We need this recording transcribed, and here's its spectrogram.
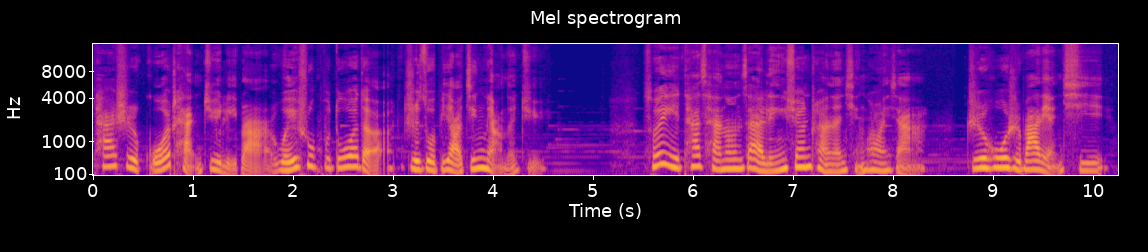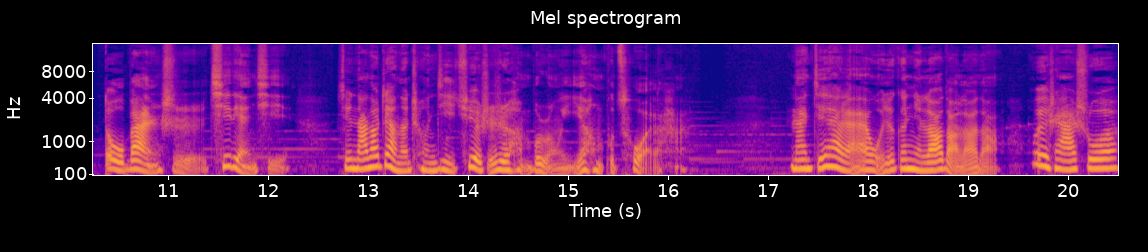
它是国产剧里边为数不多的制作比较精良的剧，所以它才能在零宣传的情况下，知乎是八点七，豆瓣是七点七，其实拿到这样的成绩确实是很不容易，也很不错了哈。那接下来我就跟你唠叨唠叨为啥说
